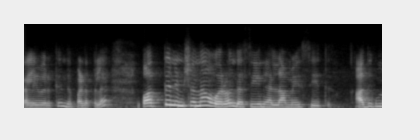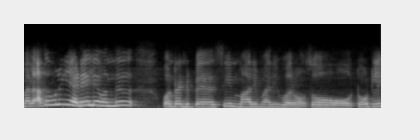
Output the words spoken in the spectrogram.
தலைவருக்கு இந்த படத்தில். பத்து நிமிஷம் தான் வரும் இந்த சீன் எல்லாமே சேர்த்து. அதுக்கு மேலே அதுவும் இடையில வந்து ஒன்று ரெண்டு பே சீன் மாறி மாறி வரும். ஸோ டோட்டலி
